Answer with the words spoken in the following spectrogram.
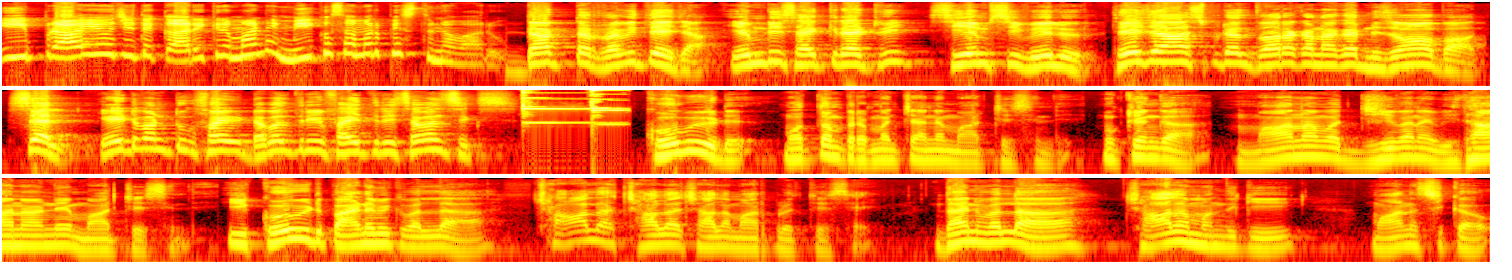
ఈ ప్రాయోజిత కార్యక్రమాన్ని మీకు సమర్పిస్తున్నవారు. Doctor Raviteja MD psychiatry CMC Vellore Teja hospital Dwaraka Nagar Nizamabad. Cell eight one two five double three five three seven six. Covid మొత్తం ప్రపంచాన్ని మార్చేసింది. ముఖ్యంగా మానవ జీవన విధానాన్నే మార్చేసింది. ఈ కోవిడ్ పాండమిక్ వల్ల చాలా చాలా చాలా మార్పులు వచ్చేసాయి. దానివల్ల చాలామందికి మానసిక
